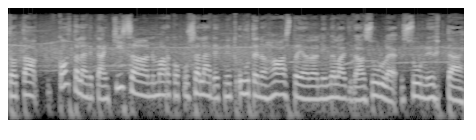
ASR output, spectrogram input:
Tota, kohta lähdetään kisaan. Marko, kun sä lähdet nyt uutena haastajana, niin me laitetaan sulle sun yhtä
